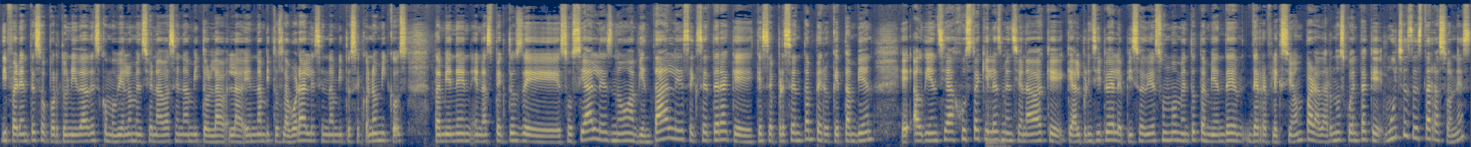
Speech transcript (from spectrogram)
diferentes oportunidades, como bien lo mencionabas, en, ámbito en ámbitos laborales, en ámbitos económicos, también en, aspectos de sociales, ¿no? ambientales, etcétera, que, se presentan, pero que también, eh, audiencia, justo aquí les mencionaba que, al principio del episodio es un momento también de, de reflexión para darnos cuenta que muchas de estas razones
